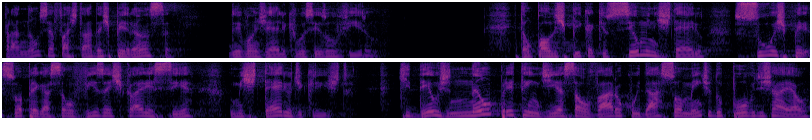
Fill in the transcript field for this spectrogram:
para não se afastar da esperança do evangelho que vocês ouviram. Então, Paulo explica que o seu ministério, sua, sua pregação visa esclarecer o mistério de Cristo que Deus não pretendia salvar ou cuidar somente do povo de Israel.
